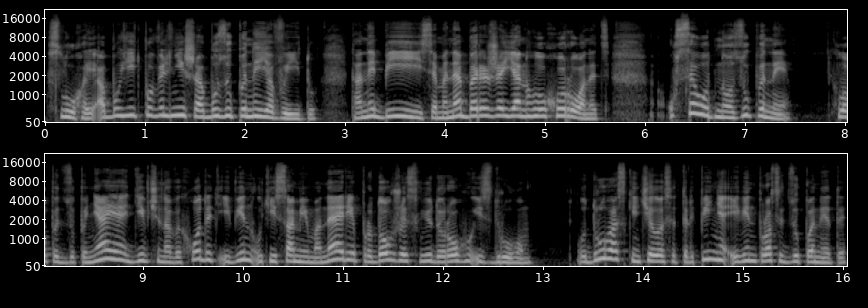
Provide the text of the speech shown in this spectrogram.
Слухай, або їдь повільніше, або зупини, я вийду. Та не бійся, мене береже янголохоронець. Усе одно зупини. Хлопець зупиняє, дівчина виходить, і він у тій самій манері продовжує свою дорогу із другом. У друга скінчилося терпіння, і він просить зупинити,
